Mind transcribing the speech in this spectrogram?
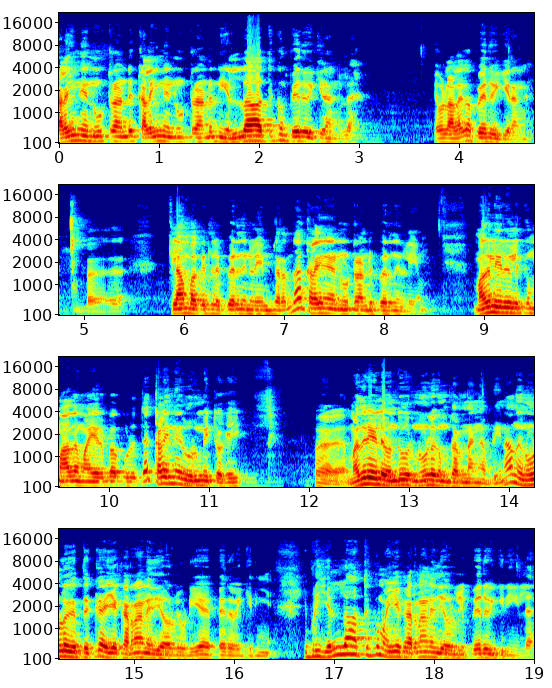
கலைஞர் நூற்றாண்டு கலைஞர் நூற்றாண்டுன்னு எல்லாத்துக்கும் பேர் வைக்கிறாங்கல்ல. எவ்வளோ அழகாக பேர் வைக்கிறாங்க. இப்போ கிளாம்பாக்கத்தில் பேருந்து நிலையம் திறந்தால் கலைஞர் நூற்றாண்டு பேருந்து நிலையம். மகளிர்களுக்கு மாதம் ஆயிரம் ரூபாய் கொடுத்தா கலைஞர் உரிமை தொகை. இப்போ மதுரையில் வந்து ஒரு நூலகம் திறந்தாங்க அப்படின்னா அந்த நூலகத்துக்கு ஐயா கருணாநிதி அவர்களுடைய பேர் வைக்கிறீங்க. இப்படி எல்லாத்துக்கும் ஐயா கருணாநிதி அவர்கள் பேர் வைக்கிறீங்களே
